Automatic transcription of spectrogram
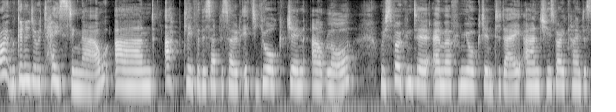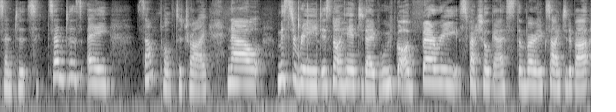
Right, we're going to do a tasting now, and aptly for this episode, it's York Gin Outlaw. We've spoken to Emma from York Gin today, and she's very kind to sent us, sent us a sample to try. Now, Mr. Reed is not here today, but we've got a very special guest I'm very excited about.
